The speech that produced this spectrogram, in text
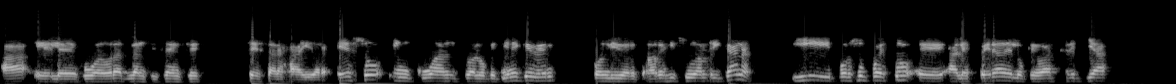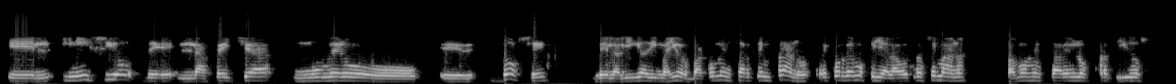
a el eh, jugador atlanticense César Haidar. Eso en cuanto a lo que tiene que ver con Libertadores y Sudamericana. Y por supuesto, eh, a la espera de lo que va a ser ya el inicio de la fecha número 12 de la Liga de Mayor. Va a comenzar temprano. Recordemos que ya la otra semana vamos a estar en los partidos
